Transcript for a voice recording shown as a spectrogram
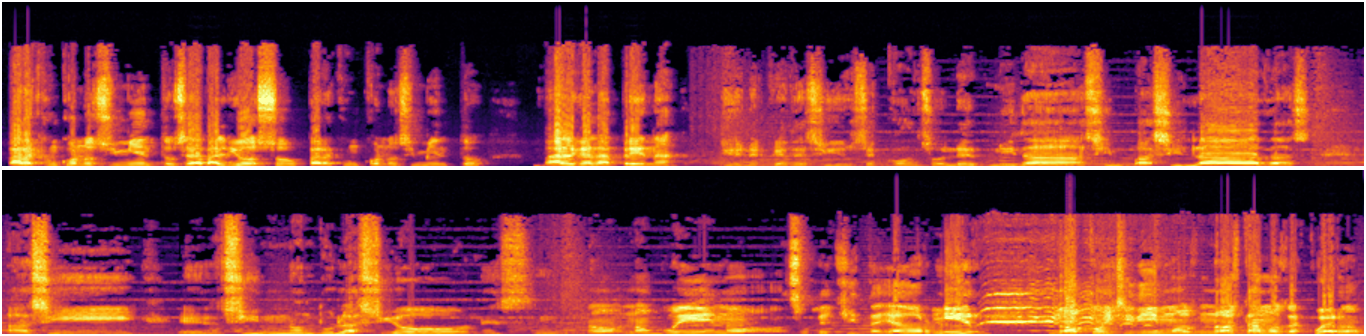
para que un conocimiento sea valioso, para que un conocimiento valga la pena, tiene que decirse con solemnidad, sin vaciladas, así, eh, sin ondulaciones. No, no, bueno, su lechita ya a dormir. No coincidimos, no estamos de acuerdo.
